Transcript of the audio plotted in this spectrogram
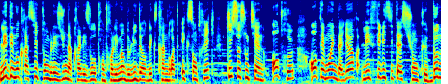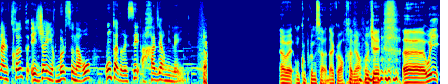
Les démocraties tombent les unes après les autres entre les mains de leaders d'extrême droite excentriques qui se soutiennent entre eux. En témoignent d'ailleurs les félicitations que Donald Trump et Jair Bolsonaro ont adressées à Javier Milei. Ah ouais, on coupe comme ça, d'accord, très bien, ok. Euh, oui,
